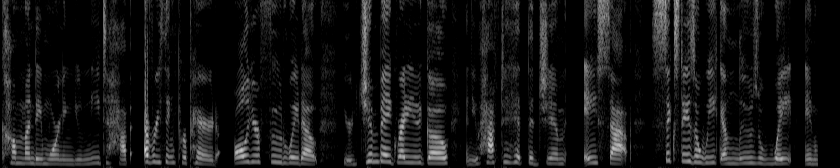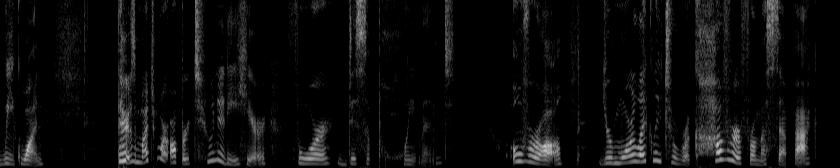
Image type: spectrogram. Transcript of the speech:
come Monday morning, you need to have everything prepared, all your food weighed out, your gym bag ready to go, and you have to hit the gym ASAP, six days a week, and lose weight in week one. There's much more opportunity here for disappointment. Overall, you're more likely to recover from a setback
